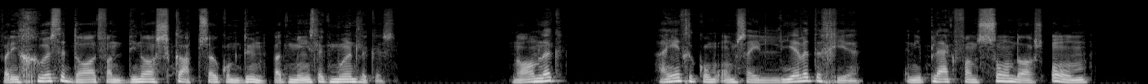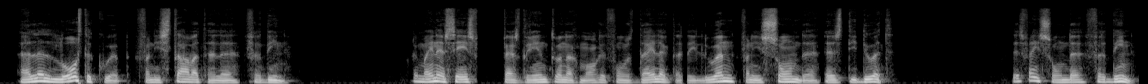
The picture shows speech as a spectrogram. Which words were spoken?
wat die grootste daad van dienaarskap sou kom doen wat menslik moontlik is. Naamlik hy het gekom om sy lewe te gee in die plek van sondaars om hulle los te koop van die straf wat hulle verdien. Romeine 6 vers 23 maak dit vir ons duidelik dat die loon van die sonde is die dood. Dis wat die sonde verdien.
